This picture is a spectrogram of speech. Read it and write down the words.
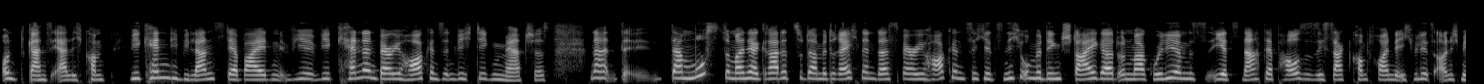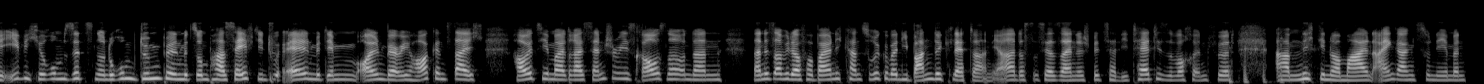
Und ganz ehrlich, komm, wir kennen die Bilanz der beiden. Wir, wir kennen Barry Hawkins Hawkins in wichtigen Matches. Na, da musste man ja geradezu damit rechnen, dass Barry Hawkins sich jetzt nicht unbedingt steigert und Mark Williams jetzt nach der Pause sich sagt, komm Freunde, ich will jetzt auch nicht mehr ewig hier rumsitzen und rumdümpeln mit so ein paar Safety-Duellen mit dem ollen Barry Hawkins da. Ich hau jetzt hier mal drei Centuries raus ne, und dann, dann ist auch wieder vorbei und ich kann zurück über die Bande klettern. Ja, das ist ja seine Spezialität diese Woche in Fürth, ähm, nicht den normalen Eingang zu nehmen.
